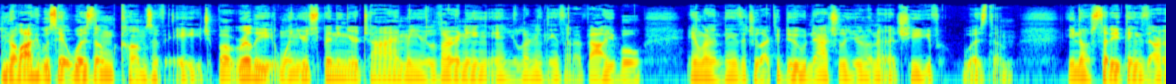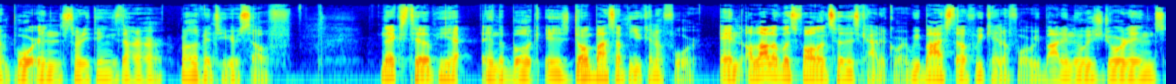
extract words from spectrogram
you know, a lot of people say wisdom comes of age, but really, when you're spending your time and you're learning and you're learning things that are valuable and learning things that you like to do, naturally, you're going to achieve wisdom. You know, study things that are important, study things that are relevant to yourself. Next tip in the book is don't buy something you can afford. And a lot of us fall into this category. We buy stuff we can't afford. We buy the newest Jordans,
